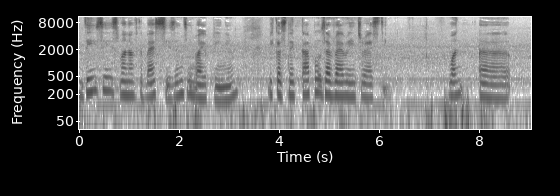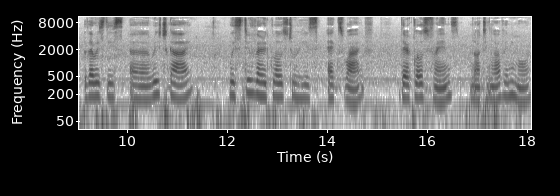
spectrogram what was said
This is one of the best seasons, in my opinion, because the couples are very interesting. One, uh, there is this uh, rich guy who is still very close to his ex-wife. They're close friends, not in love anymore,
